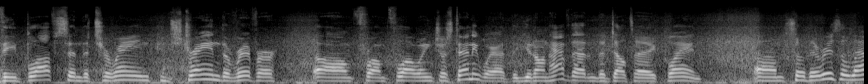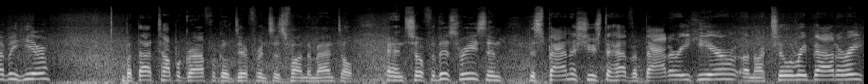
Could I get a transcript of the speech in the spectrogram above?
the bluffs and the terrain constrain the river um, from flowing just anywhere. You don't have that in the deltaic plain. Um, so there is a levee here, but that topographical difference is fundamental. And so for this reason, the Spanish used to have a battery here, an artillery battery,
